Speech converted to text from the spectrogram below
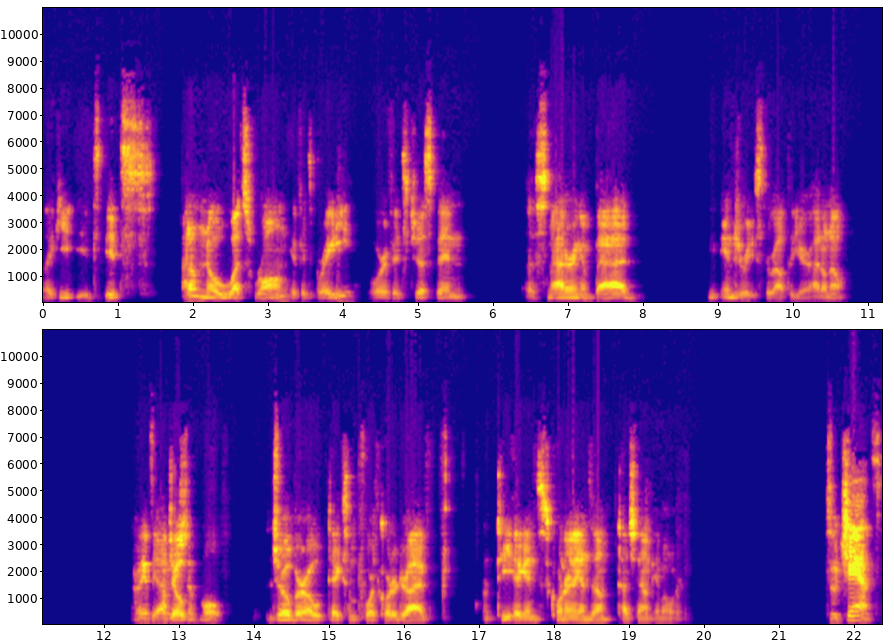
Like it's it's I don't know what's wrong if it's Brady or if it's just been a smattering of bad injuries throughout the year. I don't know. I think it's a yeah, combination Joe, of both. Joe Burrow takes some fourth quarter drive. T. Higgins, corner of the end zone, touchdown, game over. So, Chance,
